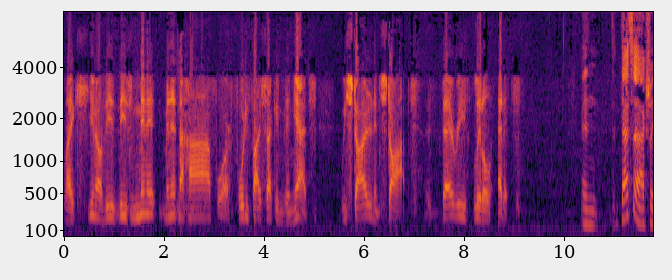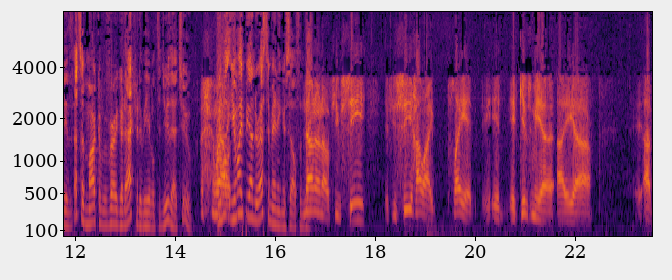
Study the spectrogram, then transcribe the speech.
Like you know the, these minute minute and a half or 45 second vignettes. We started and stopped. There's very little edits. And th- that's actually that's a mark of a very good actor to be able to do that too. you, well, might, you might be underestimating yourself. A bit. No, no, no. If you see, if you see how I play it, it it gives me a a, uh, a,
